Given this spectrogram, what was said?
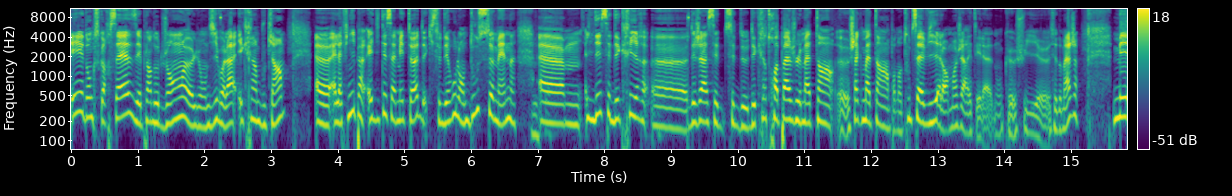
Et donc Scorsese et plein d'autres gens euh, lui ont dit voilà, écris un bouquin. Euh, elle a fini par éditer sa méthode qui se déroule en 12 semaines. Euh, L'idée c'est d'écrire euh, déjà c'est de d'écrire trois pages le matin chaque matin pendant toute sa vie. Alors moi j'ai arrêté là donc je suis c'est dommage. Mais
